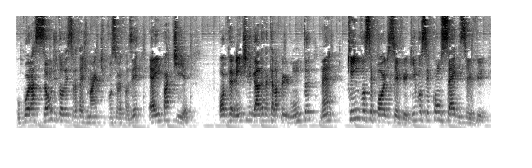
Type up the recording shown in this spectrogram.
o coração de toda a estratégia de marketing que você vai fazer é a empatia. Obviamente ligada com aquela pergunta, né? Quem você pode servir? Quem você consegue servir?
